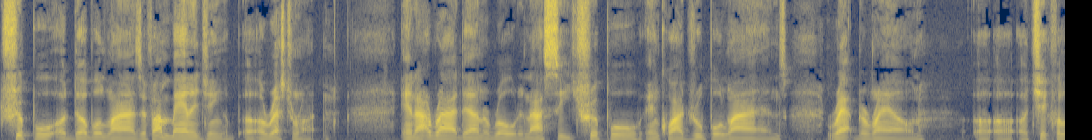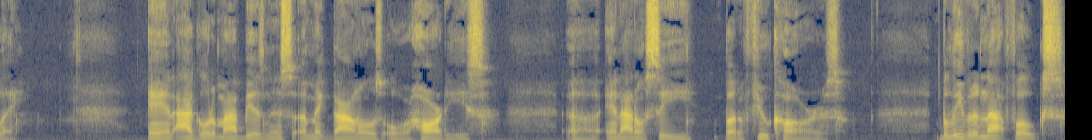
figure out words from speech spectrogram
triple or double lines, if I'm managing a, a restaurant and I ride down the road and I see triple and quadruple lines wrapped around a, a, a Chick fil A. And I go to my business, a McDonald's or Hardee's, uh, and I don't see but a few cars. Believe it or not, folks,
